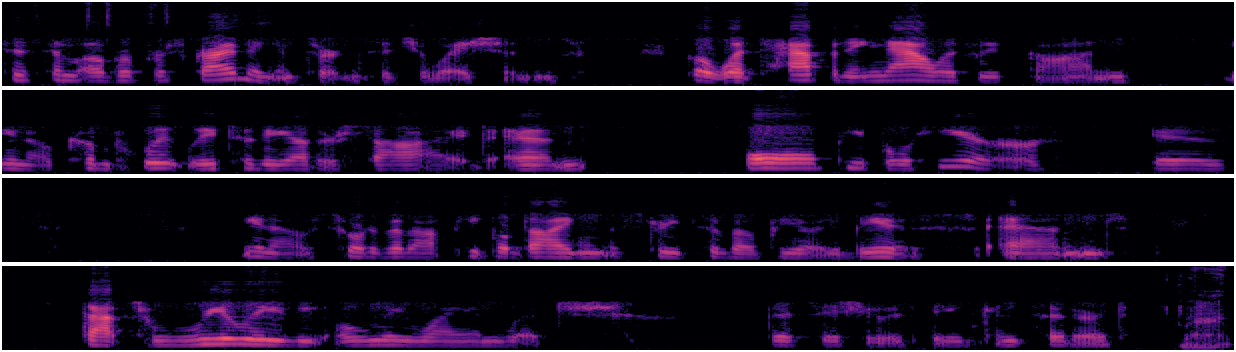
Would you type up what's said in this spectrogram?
to some overprescribing in certain situations. But what's happening now is we've gone, you know, completely to the other side, and all people hear is, you know, sort of about people dying in the streets of opioid abuse, and that's really the only way in which this issue is being considered. Right.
